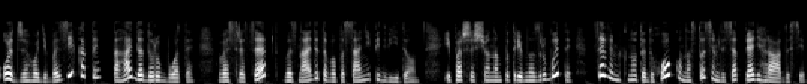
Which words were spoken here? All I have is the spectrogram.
Отже, годі базікати та гайда до роботи. Весь рецепт ви знайдете в описанні під відео. І перше, що нам потрібно зробити, це вимкнути духовку на 175 градусів.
